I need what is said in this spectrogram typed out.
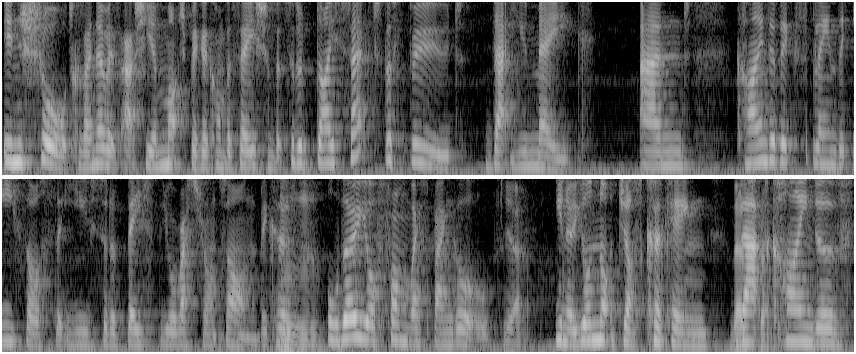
in short, because I know it's actually a much bigger conversation, but sort of dissect the food that you make and kind of explain the ethos that you've sort of based your restaurants on? Because hmm. although you're from West Bengal, yeah you know you're not just cooking That's that right. kind of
